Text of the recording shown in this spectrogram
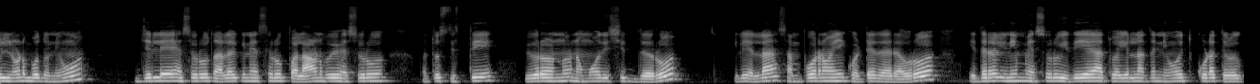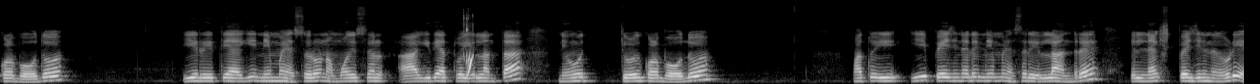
ಇಲ್ಲಿ ನೋಡ್ಬೋದು ನೀವು, ಜಿಲ್ಲೆ ಹೆಸರು, ತಾಲೂಕಿನ ಹೆಸರು, ಫಲಾನುಭವಿ ಹೆಸರು ಮತ್ತು ಸ್ಥಿತಿ ವಿವರವನ್ನು ನಮೂದಿಸಿದ್ದರು. ಇಲ್ಲಿ ಎಲ್ಲ ಸಂಪೂರ್ಣವಾಗಿ ಕೊಟ್ಟಿದ್ದಾರೆ ಅವರು. ಇದರಲ್ಲಿ ನಿಮ್ಮ ಹೆಸರು ಇದೆಯಾ ಅಥವಾ ಇಲ್ಲ ಅಂತ ನೀವು ಕೂಡ ತಿಳಿದುಕೊಳ್ಬೋದು ಈ ರೀತಿಯಾಗಿ ನಿಮ್ಮ ಹೆಸರು ನಮೂದಿಸಲ್, ಆಗಿದೆ ಅಥವಾ ಇಲ್ಲ ಅಂತ ನೀವು ತಿಳಿದುಕೊಳ್ಬೋದು ಮತ್ತು ಈ ಈ ಪೇಜಿನಲ್ಲಿ ನಿಮ್ಮ ಹೆಸರು ಇಲ್ಲ ಅಂದರೆ ಇಲ್ಲಿ ನೆಕ್ಸ್ಟ್ ಪೇಜಿನ ನೋಡಿ.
